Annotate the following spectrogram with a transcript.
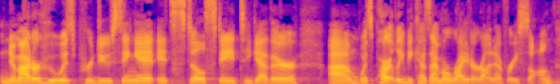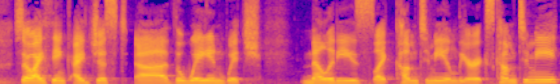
no matter who was producing it, it still stayed together um, was partly because I'm a writer on every song. So I think I just, uh, the way in which melodies like come to me and lyrics come to me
